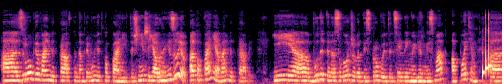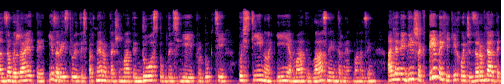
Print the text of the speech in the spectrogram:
а зроблю вам відправку напряму від компанії. Точніше, я організую, а компанія вам відправить. І е, будете насолоджуватись, спробуєте цей неймовірний смак, а потім е, забажаєте і зареєструєтесь партнером, так щоб мати доступ до цієї продукції постійно і мати власний інтернет-магазин. А для найбільш активних, які хочуть заробляти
